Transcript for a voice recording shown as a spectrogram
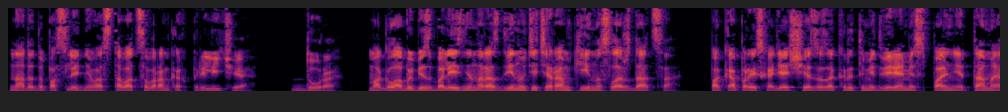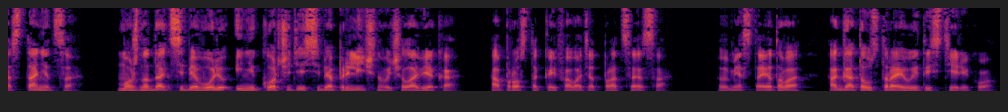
Надо до последнего оставаться в рамках приличия. Дура. Могла бы безболезненно раздвинуть эти рамки и наслаждаться. Пока происходящее за закрытыми дверями спальни там и останется, можно дать себе волю и не корчить из себя приличного человека, а просто кайфовать от процесса. Вместо этого Агата устраивает истерику.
